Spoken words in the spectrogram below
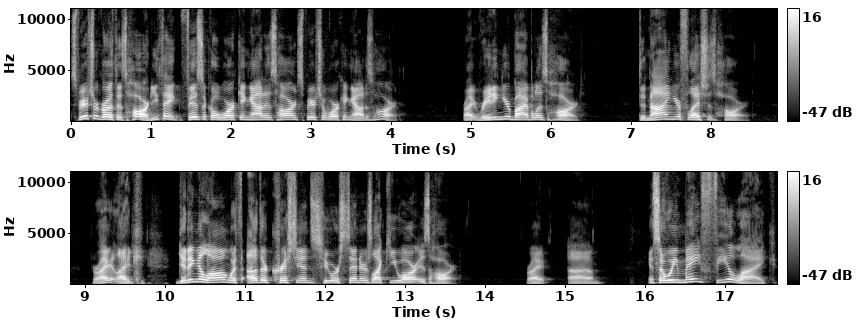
Spiritual growth is hard. You think physical working out is hard? Spiritual working out is hard, right? Reading your Bible is hard. Denying your flesh is hard, right? Like getting along with other Christians who are sinners like you are is hard, right? Um, and so we may feel like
